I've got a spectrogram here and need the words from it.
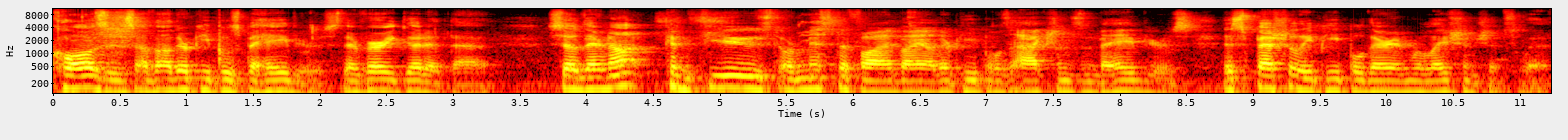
causes of other people's behaviors. They're very good at that. So they're not confused or mystified by other people's actions and behaviors, especially people they're in relationships with.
